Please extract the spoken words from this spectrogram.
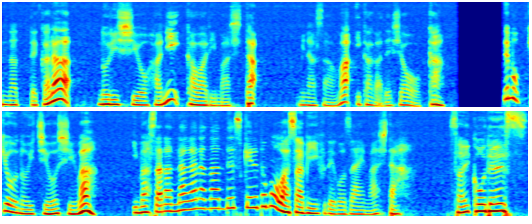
になってからのり塩派に変わりました。皆さんはいかがでしょうか？でも今日の一押しは今更ながらなんですけれどもわさビーフでございました。最高です。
